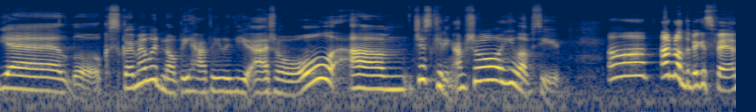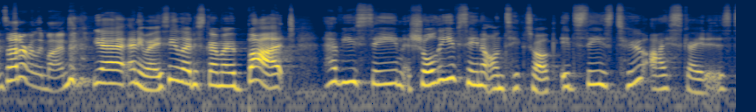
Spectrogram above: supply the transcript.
Yeah, look, ScoMo would not be happy with you at all. Um, just kidding, I'm sure he loves you. Uh, I'm not the biggest fan, so I don't really mind. Yeah, anyway, see you later, ScoMo. But have you seen, surely you've seen it on TikTok, it's these two ice skaters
